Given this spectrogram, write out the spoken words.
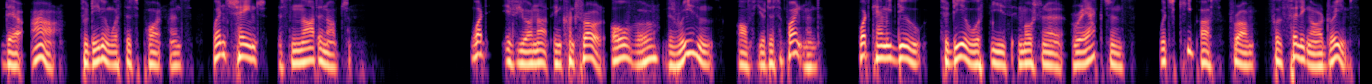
there are to dealing with disappointments when change is not an option. What if you are not in control over the reasons of your disappointment? What can we do to deal with these emotional reactions which keep us from fulfilling our dreams?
